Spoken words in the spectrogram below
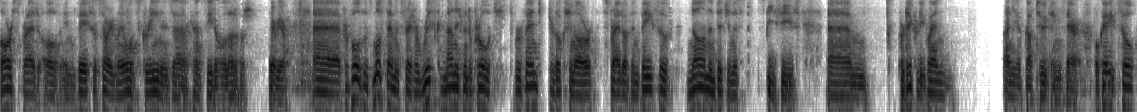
or spread of invasive, sorry, my own screen is, uh, I can't see the whole lot of it. There we are. Uh, proposals must demonstrate a risk management approach to prevent introduction or spread of invasive non-indigenous species, um, particularly when, and you've got two things there. Okay, so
